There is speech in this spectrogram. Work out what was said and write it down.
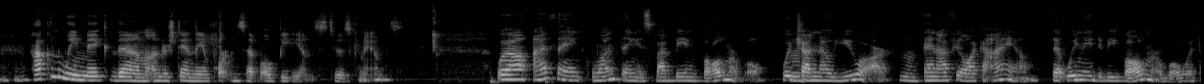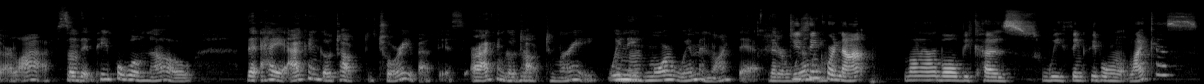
mhm. How can we make them understand the importance of obedience to his commands? Well, I think one thing is by being vulnerable, which Mm. I know you are, Mm. and I feel like I am, that we need to be vulnerable with our life so Mm. that people will know that, hey, I can go talk to Tori about this, or I can go Mhm. talk to Marie. We Mhm. need more women like that that are Do you willing. think we're not vulnerable because we think people won't like us?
